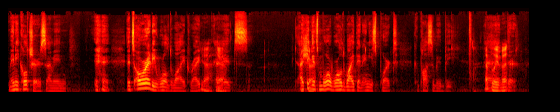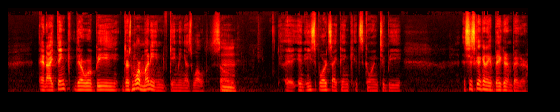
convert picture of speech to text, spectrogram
many cultures. I mean, it's already worldwide, right? Yeah, yeah. It's I think sure. it's more worldwide than any sport could possibly be. I believe it. there- And I think there will be there's more money in gaming as well. So Hmm. uh, in esports, I think it's going to be it's just going to get bigger and bigger.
